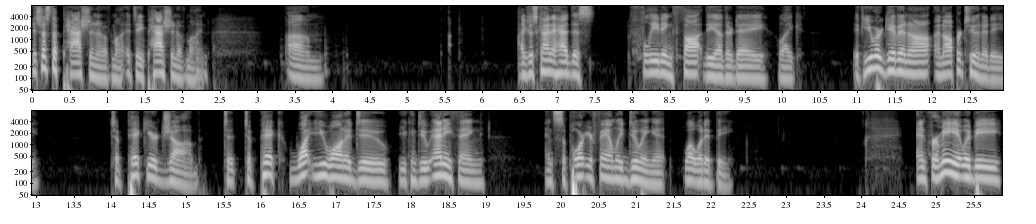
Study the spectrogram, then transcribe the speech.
It's just a passion of mine. It's a passion of mine. Um I just kind of had this fleeting thought the other day like if you were given a, an opportunity to pick your job to to pick what you want to do you can do anything and support your family doing it what would it be and for me it would be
